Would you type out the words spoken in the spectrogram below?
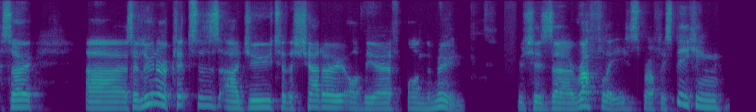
So, uh, so lunar eclipses are due to the shadow of the Earth on the moon, which is uh, roughly, roughly speaking,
